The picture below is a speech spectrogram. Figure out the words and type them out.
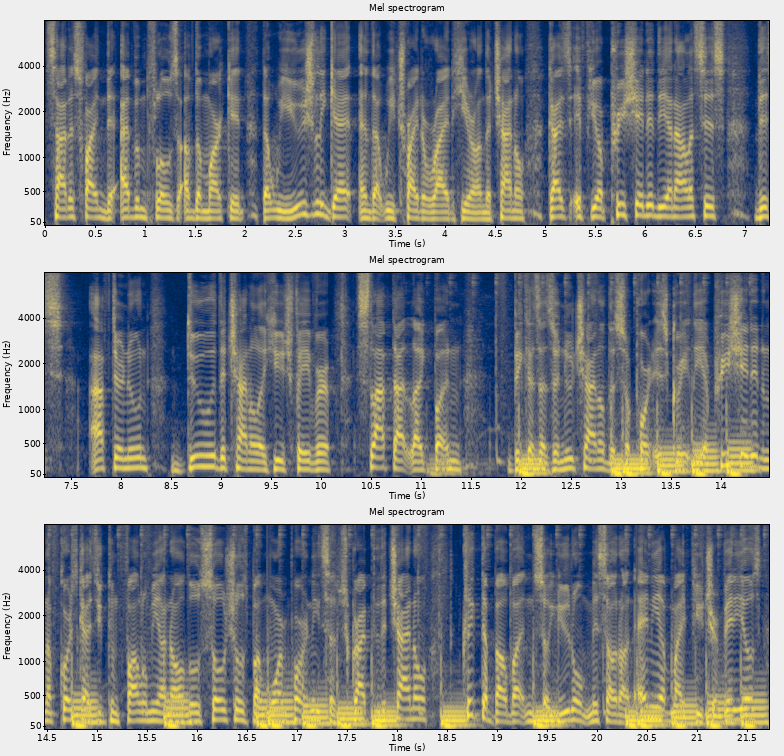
satisfying the ebb and flows of the market that we usually get and that we try to ride here on the channel. Guys, if you appreciated the analysis this afternoon, do the channel a huge favor, slap that like button, because as a new channel, the support is greatly appreciated. And of course, guys, you can follow me on all those socials, but more importantly, subscribe to the channel, click the bell button so you don't miss out on any of my future videos.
